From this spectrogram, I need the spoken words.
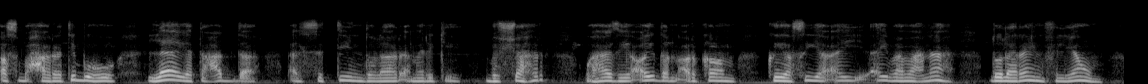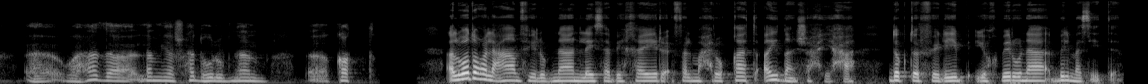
أصبح راتبه لا يتعدى الستين دولار أمريكي بالشهر وهذه أيضا أرقام قياسية أي, أي ما معناه دولارين في اليوم. آه، وهذا لم يشهده لبنان آه، قط. الوضع العام في لبنان ليس بخير فالمحروقات أيضا شحيحة. دكتور فيليب يخبرنا بالمزيد.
